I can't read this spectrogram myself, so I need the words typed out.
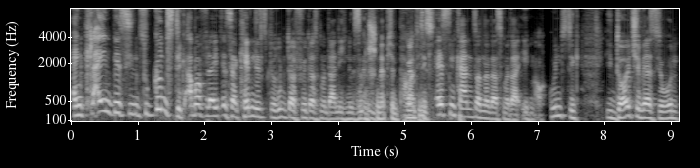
ein klein bisschen zu günstig. Aber vielleicht ist ja Chemnitz berühmt dafür, dass man da nicht nur günstig essen kann, sondern dass man da eben auch günstig die deutsche Version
